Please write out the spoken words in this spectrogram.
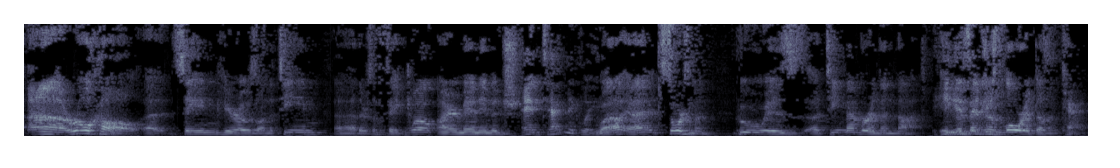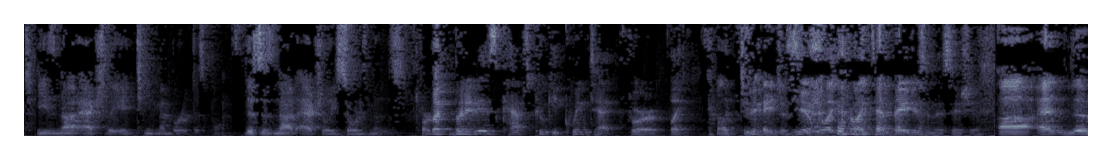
Uh, roll call. Uh, same heroes on the team. Uh, there's a fake Well- Iron Man image. And technically, Well, yeah, it's Swordsman, who is a team member and then not. He In Avengers lore, it doesn't count. He's not actually a team member at this point. This is not actually Swordsman's first. but but it is Cap's kooky quintet for like for like two pages. yeah for like for like ten pages in this issue. Uh, and the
